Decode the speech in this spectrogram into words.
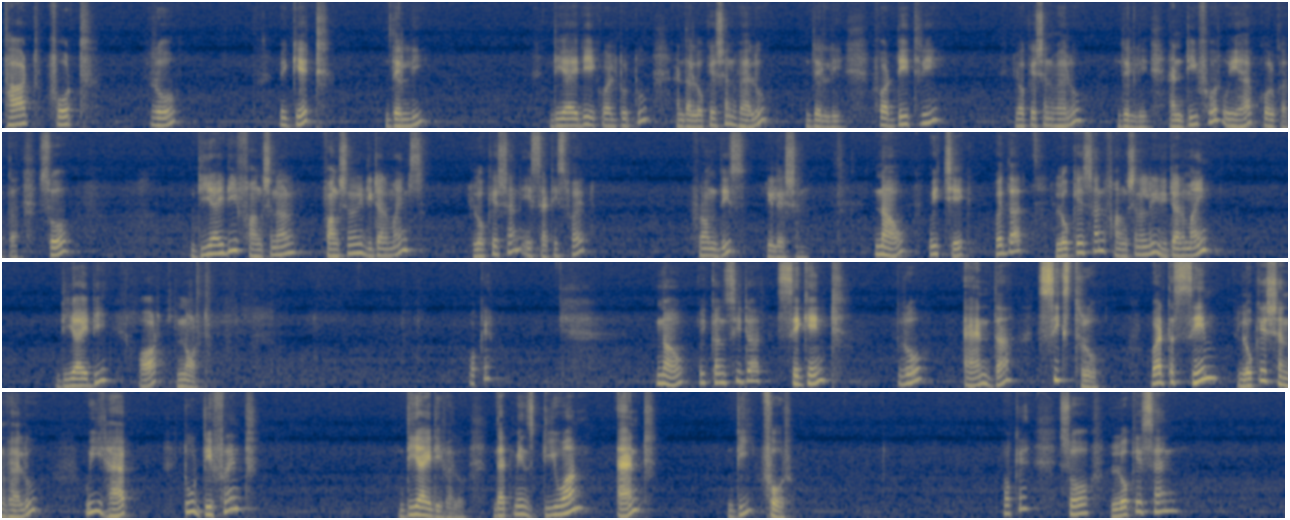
third, fourth row we get Delhi did equal to 2 and the location value Delhi. For D3 location value Delhi and D4 we have Kolkata. So DID functional functionally determines location is satisfied from this relation. Now we check whether location functionally determine DID or not. Okay. Now we consider second row and the sixth row where the same location value we have two different DID value. That means D1 and D4 okay? So location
